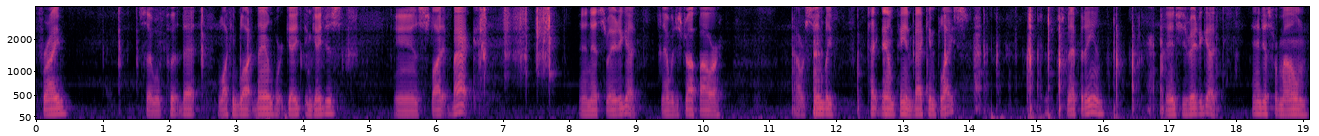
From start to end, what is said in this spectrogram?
frame. So we'll put that locking block down where it engages and slide it back and that's ready to go. Now we'll just drop our our assembly takedown pin back in place snap it in, and she's ready to go. And just for my own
